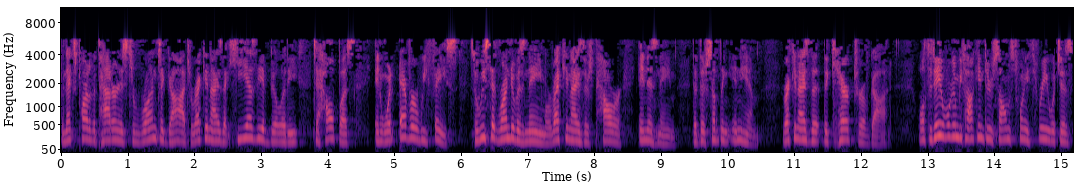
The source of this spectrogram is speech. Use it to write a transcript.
the next part of the pattern is to run to God, to recognize that He has the ability to help us in whatever we face. So we said run to His name or recognize there's power in His name, that there's something in Him. Recognize the, the character of God. Well, today we're going to be talking through Psalms 23, which is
